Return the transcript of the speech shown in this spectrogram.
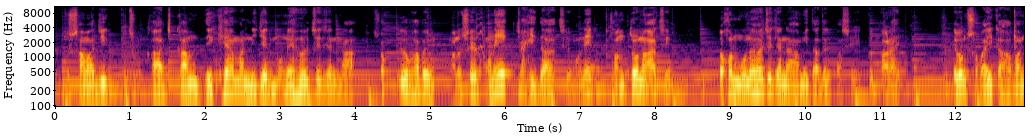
কিছু সামাজিক কিছু কাজ কাম দেখে আমার নিজের মনে হয়েছে যে না, সক্রিয়ভাবে মানুষের অনেক চাহিদা আছে, অনেক যন্ত্রণা আছে। তখন মনে হয়েছে যে না, আমি তাদের পাশে একটু দাঁড়াই এবং সবাইকে আহ্বান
